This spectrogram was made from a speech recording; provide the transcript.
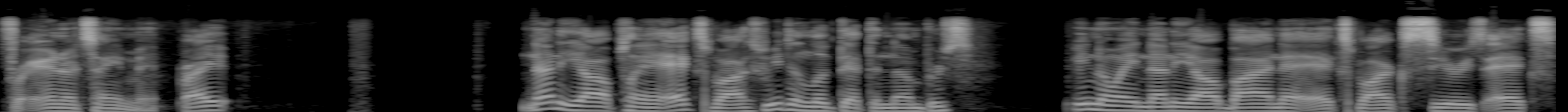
for entertainment, right? None of y'all playing Xbox. We didn't look at the numbers. We know ain't none of y'all buying that Xbox Series X.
